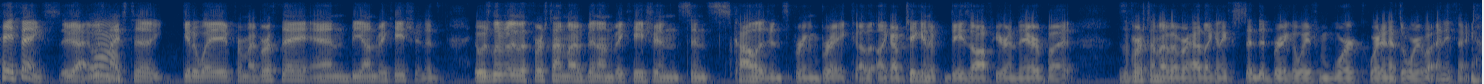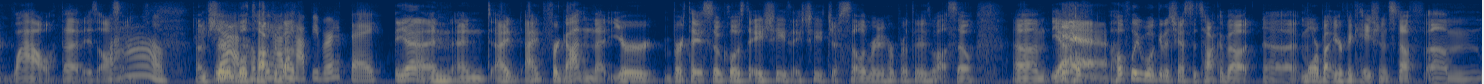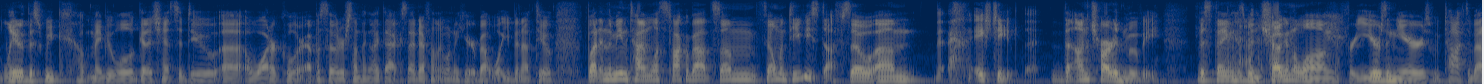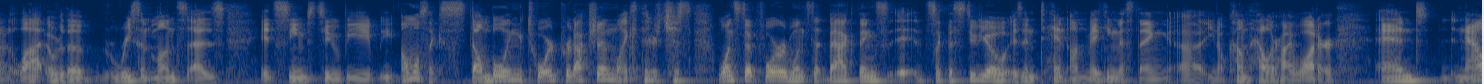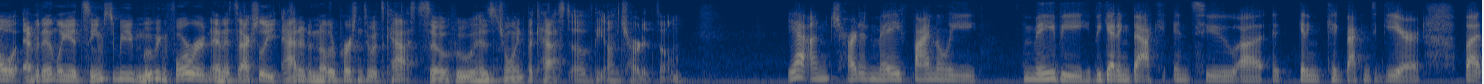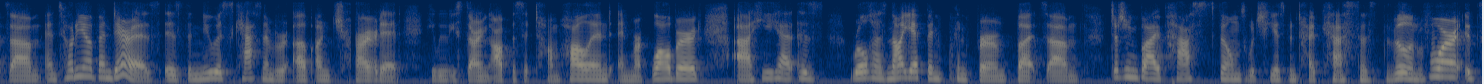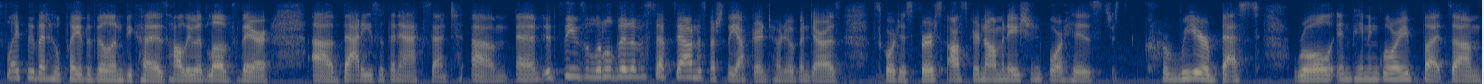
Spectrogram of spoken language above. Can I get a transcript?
Hey, thanks. Yeah, it was nice to get away for my birthday and be on vacation. It it was literally the first time I've been on vacation since college and spring break. Like I've taken days off here and there, but it's the first time I've ever had like an extended break away from work where I didn't have to worry about anything. Wow, that is awesome. Wow. I'm sure yeah, we'll hope talk you had about. a happy birthday. Yeah, and and I I'd forgotten that your birthday is so close to HT's. HT just celebrated her birthday as well. So um, yeah, Yeah. ho- hopefully we'll get a chance to talk about uh, more about your vacation and stuff um, later this week. Maybe we'll get a chance to do uh, a water cooler episode or something like that because I definitely want to hear about what you've been up to. But in the meantime, let's talk about some film and TV stuff. So um, HT, the Uncharted movie. This thing has been chugging along for years and years. We've talked about it a lot over the recent months as it seems to be almost like stumbling toward production. Like there's just one step forward, one step back. Things. It's like the studio is intent on making this thing, uh, you know, come hell or high water. And now, evidently, it seems to be moving forward, and it's actually added another person to its cast. So, who has joined the cast of the Uncharted film? Yeah, Uncharted may finally maybe be getting back into uh, getting kicked back into gear. But um, Antonio Banderas is the newest cast member of Uncharted. He will be starring opposite Tom Holland and Mark Wahlberg. Uh, he ha- his role has not yet been confirmed, but um, judging by past films, which he has been typecast as the villain before, it's likely that he'll play the villain because Hollywood loves their uh, baddies with an accent. Um, and it seems a little bit of a step down, especially after Antonio Banderas scored his first Oscar nomination for his just career best role in Pain and Glory. But um,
